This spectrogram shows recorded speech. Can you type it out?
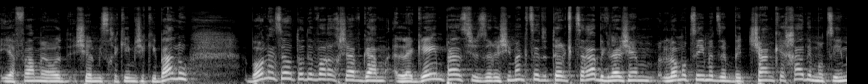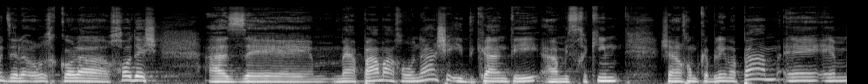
יפה מאוד של משחקים שקיבלנו. בואו נעשה אותו דבר עכשיו גם ל Game Pass, שזו רשימה קצת יותר קצרה, בגלל שהם לא מוציאים את זה ב chunk אחד, הם מוציאים את זה לאורך כל החודש. אז אה, מהפעם האחרונה שעדכנתי, המשחקים שאנחנו מקבלים הפעם אה, הם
